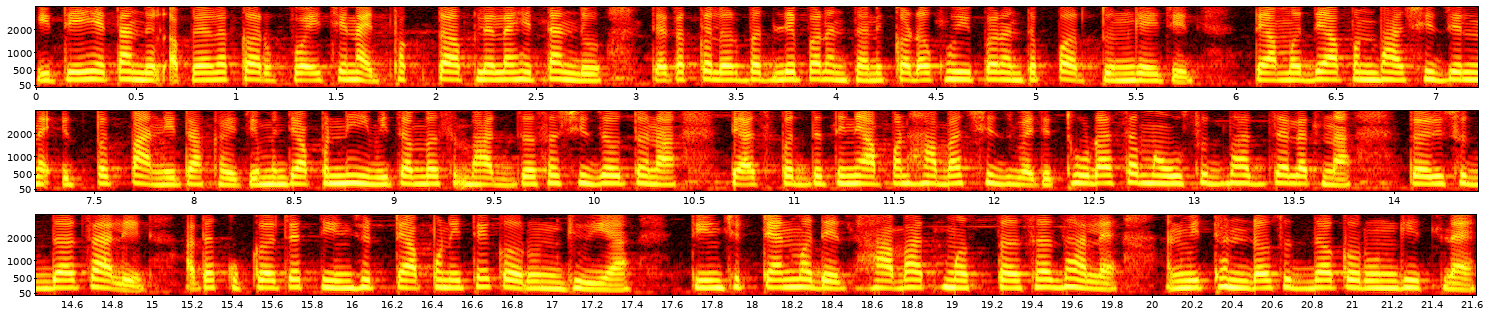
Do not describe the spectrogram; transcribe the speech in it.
इथे हे तांदूळ आपल्याला करपवायचे नाहीत. फक्त आपल्याला हे तांदूळ त्याचा कलर बदलेपर्यंत आणि कडक होईपर्यंत परतून घ्यायचे. त्यामध्ये आपण भात म्हणजे शिजेल ना इतपत पाणी टाकायचे. म्हणजे आपण नेहमीचा बस भात जसा शिजवतो ना त्याच पद्धतीने आपण हा भात शिजवायचे. थोडासा मऊसूद भात झालात ना तरीसुद्धा चालेल. आता कुकरच्या तीन शिट्ट्या आपण इथे करून घेऊया. तीन शिट्ट्यांमध्येच हा भात मस्त असा झाला आहे आणि मी थंडसुद्धा करून घेतला आहे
